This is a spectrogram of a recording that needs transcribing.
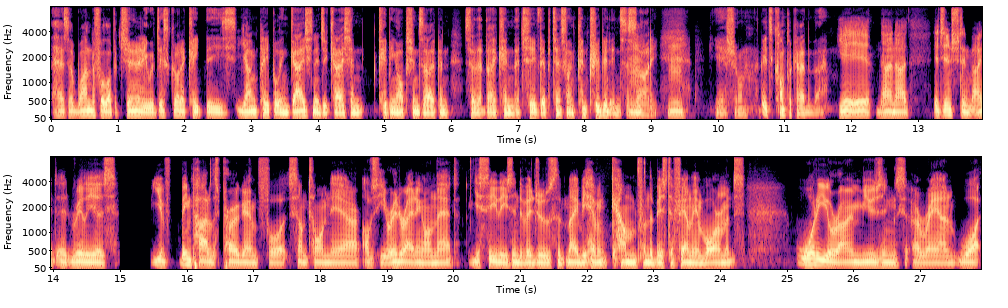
has a wonderful opportunity. We've just got to keep these young people engaged in education, keeping options open so that they can achieve their potential and contribute in society. mm. Yeah, Sean. It's complicated though. Yeah, yeah. No, no. It's interesting, mate. It really is. You've been part of this program for some time now. Obviously, you're iterating on that. You see these individuals that maybe haven't come from the best of family environments. What are your own musings around what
